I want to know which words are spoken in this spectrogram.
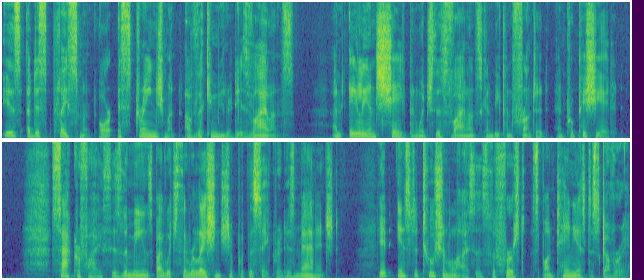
is a displacement or estrangement of the community's violence, an alien shape in which this violence can be confronted and propitiated. Sacrifice is the means by which the relationship with the sacred is managed. It institutionalizes the first spontaneous discovery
